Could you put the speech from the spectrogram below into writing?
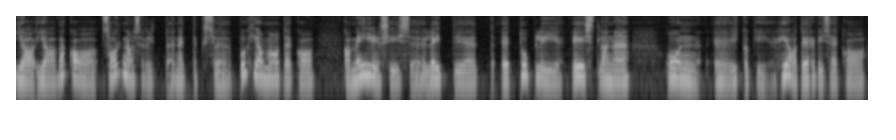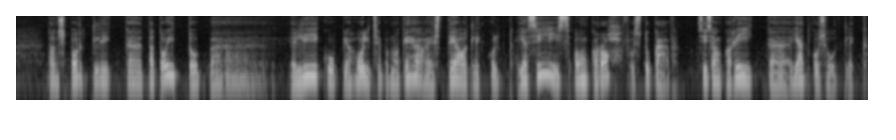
ja, ja väga sarnaselt näiteks Põhjamaadega ka meil siis leiti, et, et tubli eestlane on eh, ikkagi hea tervisega, ta on sportlik, ta toitub, liigub ja hoolitseb oma keha eest teadlikult ja siis on ka rahvus tugev, siis on ka riik jätkusuutlik.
